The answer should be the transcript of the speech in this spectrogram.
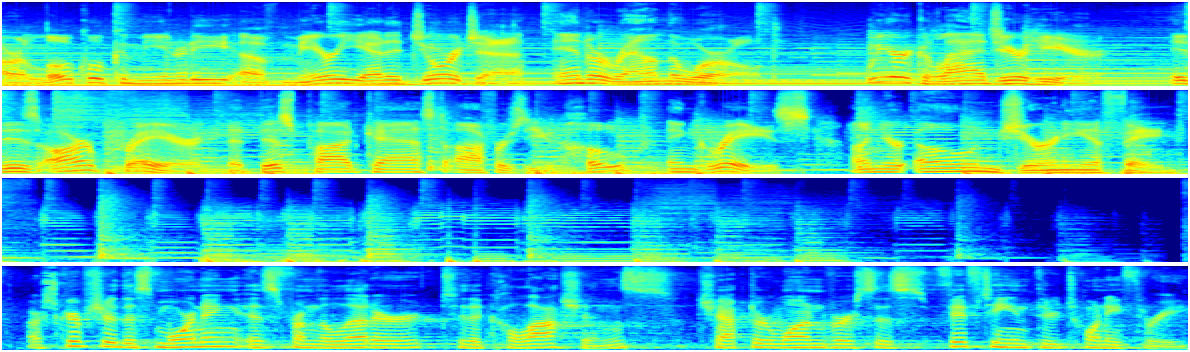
our local community of Marietta, Georgia, and around the world. We are glad you're here. It is our prayer that this podcast offers you hope and grace on your own journey of faith. Our scripture this morning is from the letter to the Colossians, chapter 1, verses 15 through 23.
